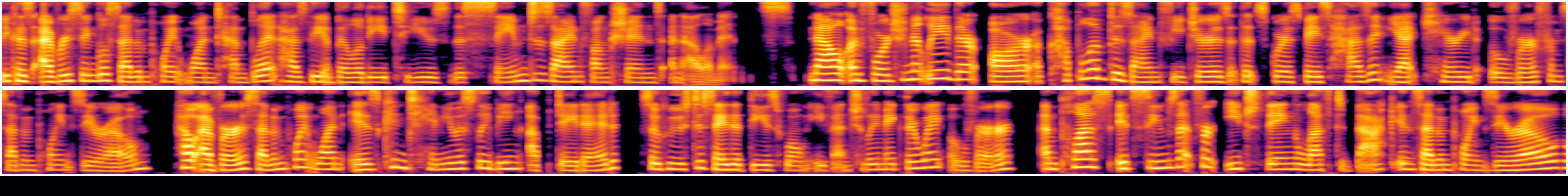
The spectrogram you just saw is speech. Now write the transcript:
because every single 7.1 template has the ability to use the same design functions and elements. Now, unfortunately, there are a couple of design features that Squarespace hasn't yet carried over from 7.0. However, 7.1 is continuously being updated, so who's to say that these won't eventually make their way over? And plus, it seems that for each thing left back in 7.0,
